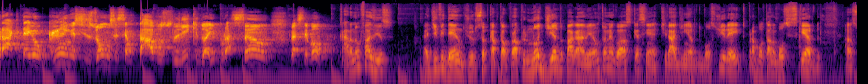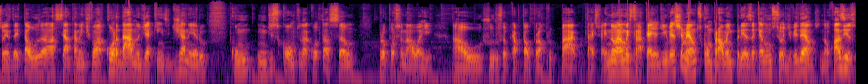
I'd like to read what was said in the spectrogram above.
comprar, que daí eu ganho esses 11 centavos líquido aí por ação, vai ser bom? Cara, não faz isso. É dividendo, juros sobre capital próprio no dia do pagamento é um negócio que assim, é tirar dinheiro do bolso direito para botar no bolso esquerdo. As ações da Itaúsa elas certamente vão acordar no dia 15 de janeiro com um desconto na cotação proporcional aí ao juro sobre capital próprio pago, tá? Isso aí não é uma estratégia de investimentos comprar uma empresa que anunciou dividendos. Não faz isso.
